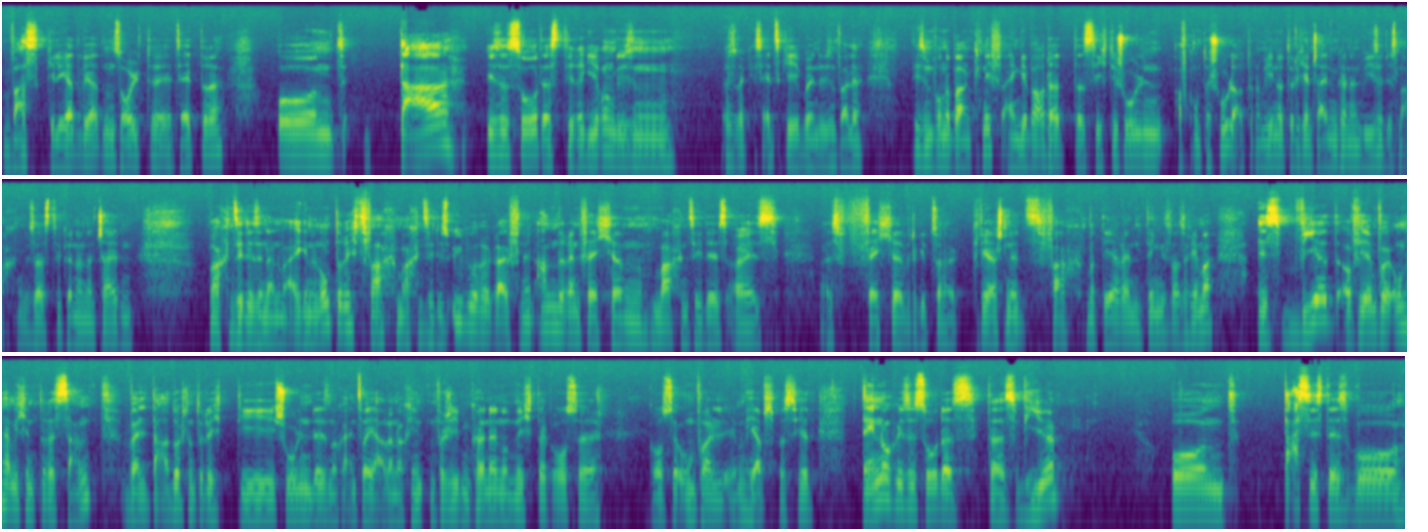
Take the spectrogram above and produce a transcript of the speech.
was gelehrt werden sollte etc. Und da ist es so, dass die Regierung diesen, also der Gesetzgeber in diesem Falle, diesen wunderbaren Kniff eingebaut hat, dass sich die Schulen aufgrund der Schulautonomie natürlich entscheiden können, wie sie das machen. Das heißt, sie können entscheiden, machen sie das in einem eigenen Unterrichtsfach, machen sie das übergreifend in anderen Fächern, machen sie das als als Fächer, da gibt es auch Querschnittsfach, Materien, Dings, was auch immer. Es wird auf jeden Fall unheimlich interessant, weil dadurch natürlich die Schulen das noch ein, zwei Jahre nach hinten verschieben können und nicht der große, große Unfall im Herbst passiert. Dennoch ist es so, dass, dass wir, und das ist es, wo,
